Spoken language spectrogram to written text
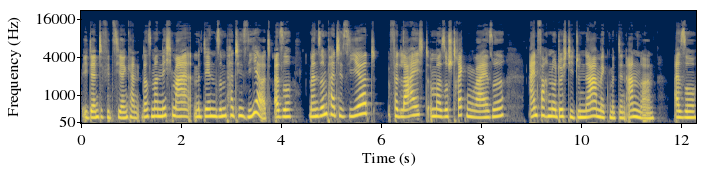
identifizieren kann, dass man nicht mal mit denen sympathisiert. Also man sympathisiert vielleicht immer so streckenweise einfach nur durch die Dynamik mit den anderen. Also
